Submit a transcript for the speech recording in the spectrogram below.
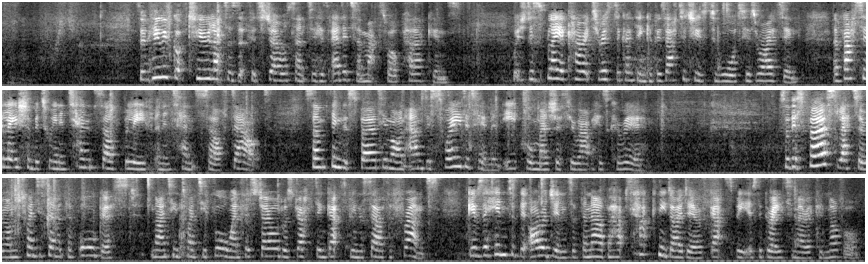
So here we've got two letters that Fitzgerald sent to his editor, Maxwell Perkins, which display a characteristic, I think, of his attitudes towards his writing a vacillation between intense self belief and intense self doubt, something that spurred him on and dissuaded him in equal measure throughout his career. So, this first letter on the 27th of August 1924, when Fitzgerald was drafting Gatsby in the south of France, gives a hint of the origins of the now perhaps hackneyed idea of Gatsby as the great American novel.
